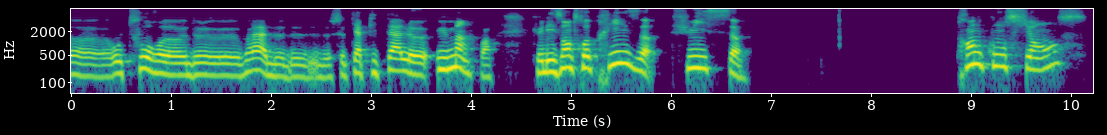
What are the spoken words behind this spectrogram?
autour de, voilà, de, ce capital humain. Quoi. Que les entreprises puissent prendre conscience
